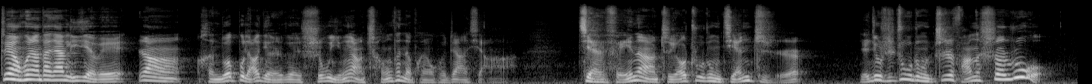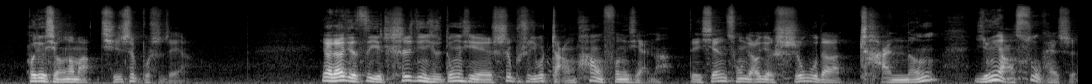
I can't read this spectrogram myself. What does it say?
这样会让大家理解为，让很多不了解这个食物营养成分的朋友会这样想啊：减肥呢，只要注重减脂，也就是注重脂肪的摄入，不就行了吗？其实不是这样。要了解自己吃进去的东西是不是有长胖风险呢？得先从了解食物的产能、营养素开始。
